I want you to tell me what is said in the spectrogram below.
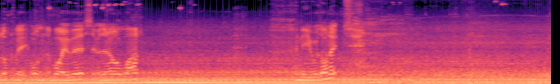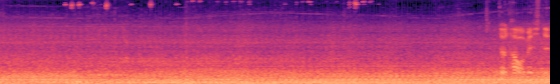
Luckily it wasn't a boy race, it was an old lad. And he was on it. Don't know how I missed it.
